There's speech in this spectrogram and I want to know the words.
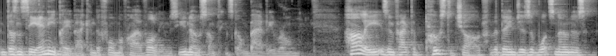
and doesn't see any payback in the form of higher volumes, you know something's gone badly wrong. Harley is in fact a poster child for the dangers of what's known as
